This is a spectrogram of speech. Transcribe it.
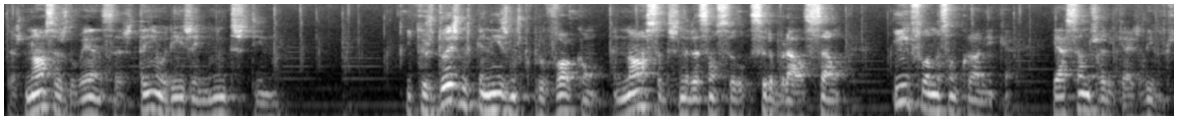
das nossas doenças, têm origem no intestino? E que os dois mecanismos que provocam a nossa degeneração cerebral são inflamação crónica e a ação dos radicais livres?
